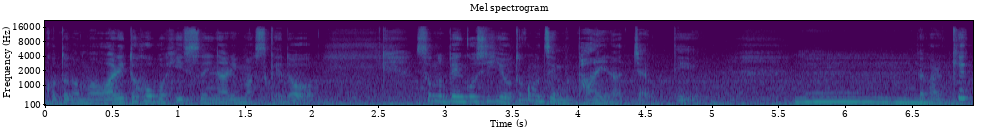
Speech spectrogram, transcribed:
ことがまあ割とほぼ必須になりますけどその弁護士費用とかも全部パーになっちゃうっていう。うん。だから結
